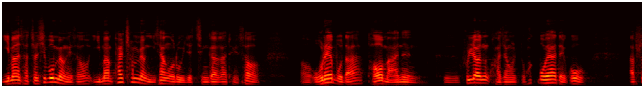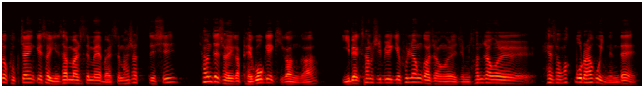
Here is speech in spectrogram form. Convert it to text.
24,015명에서 28,000명 이상으로 이제 증가가 돼서 어, 올해보다 더 많은 그 훈련 과정을 또 확보해야 되고 앞서 국장님께서 인사 말씀에 말씀하셨듯이 현재 저희가 105개 기관과 231개 훈련 과정을 지금 선정을 해서 확보를 하고 있는데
